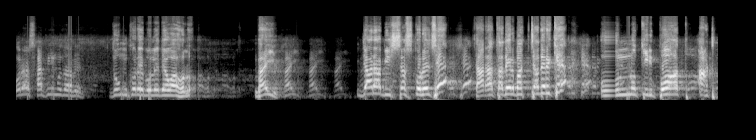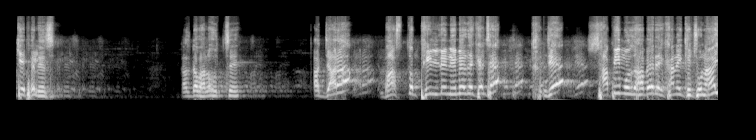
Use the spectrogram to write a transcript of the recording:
ওরা সাপি মজাবে। দুম করে বলে দেওয়া হলো। ভাই, যারা বিশ্বাস করেছে, তারা তাদের বাচ্চাদেরকে উন্নতির পথ আটকে ফেলেছে। কাজটা ভালো হচ্ছে। আর যারা বাস্তব ফিল্ডে নেমে দেখেছে যে সাপি মোজাহের এখানে কিছু নাই,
